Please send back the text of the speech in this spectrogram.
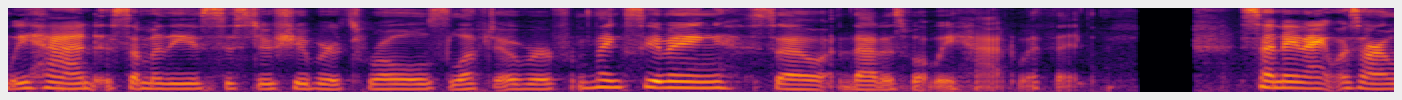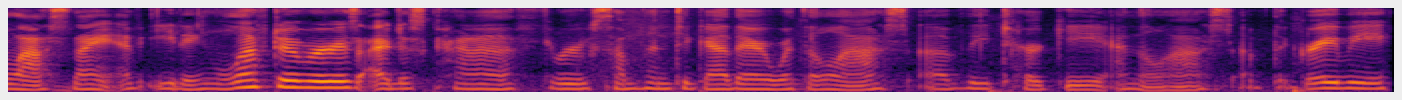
We had some of these Sister Schubert's rolls left over from Thanksgiving, so that is what we had with it. Sunday night was our last night of eating leftovers. I just kind of threw something together with the last of the turkey and the last of the gravy.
